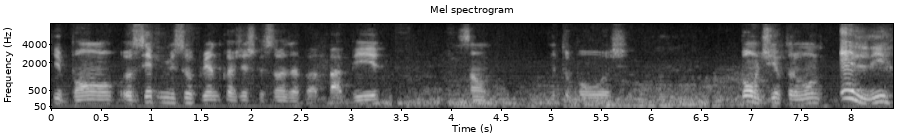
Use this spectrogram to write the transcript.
Que bom. Eu sempre me surpreendo com as descrições da Babi. São muito boas. Bom dia para todo mundo. Eli,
